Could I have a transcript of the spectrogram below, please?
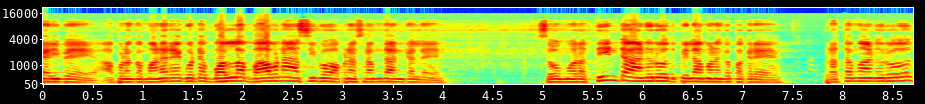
କରିବେ ଆପଣଙ୍କ ମନରେ ଗୋଟେ ଭଲ ଭାବନା ଆସିବ ଆପଣ ଶ୍ରମଦାନ କଲେ ସୋ ମୋର ତିନିଟା ଅନୁରୋଧ ପିଲାମାନଙ୍କ ପାଖରେ ପ୍ରଥମ ଅନୁରୋଧ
